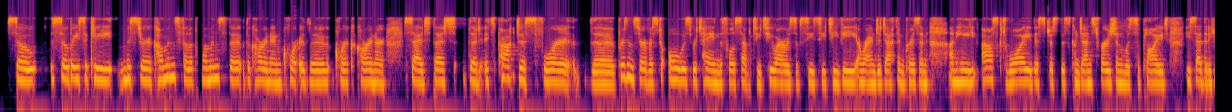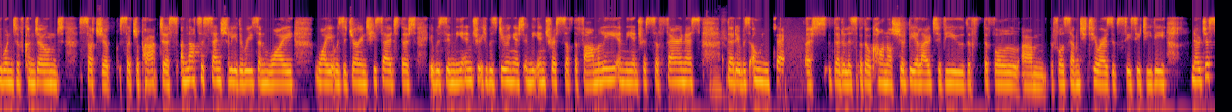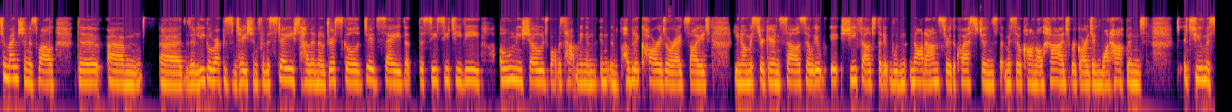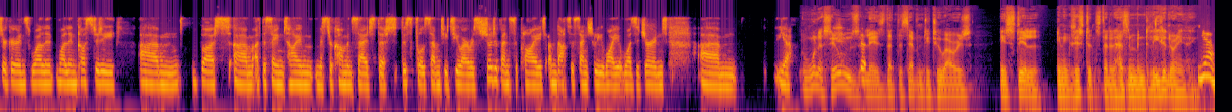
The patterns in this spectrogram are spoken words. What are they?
so so basically, Mr. Comyn, Philip Comyn, the the coroner in Cork, the Cork coroner, said that that it's practice for the prison service to always retain the full 72 hours of CCTV around a death in prison. And he asked why this just this condensed version was supplied. He said that he wouldn't have condoned such a such a practice, and that's essentially the reason why why it was adjourned. He said that it was in the inter- he was doing it in the interests of the family, in the interests of fairness, that it was only that that Elizabeth O'Connell should be allowed to view the, the full um, the full 72 hours of CCTV. Now, just to mention as well, the um, uh, the legal representation for the state, Helen O'Driscoll, did say that the CCTV only showed what was happening in, in, the public corridor outside, you know, Mr. Guerin's cell. So it, it, she felt that it would not answer the questions that Miss O'Connell had regarding what happened to Mr. Guerin's while in, while in custody. Um, but um, at the same time, Mr. Comyn said that this full 72 hours should have been supplied, and that's essentially why it was adjourned. Um, yeah. One assumes, Liz, that the 72 hours is still in existence, that it hasn't been deleted or anything. Yeah.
